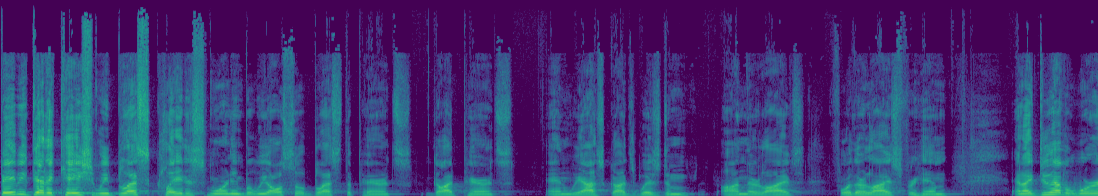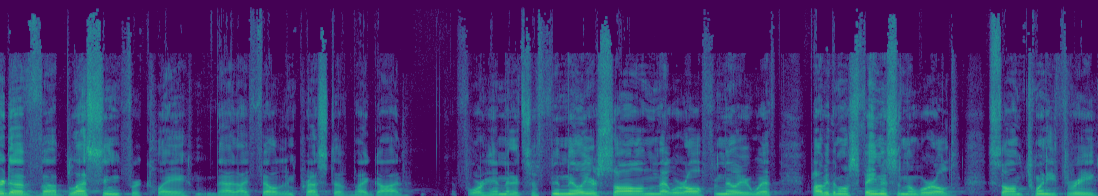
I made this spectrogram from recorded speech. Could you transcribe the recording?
baby dedication, we bless Clay this morning, but we also bless the parents, godparents, and we ask God's wisdom on their lives, for their lives, for him. And I do have a word of uh, blessing for Clay that I felt impressed of by God for him. And it's a familiar psalm that we're all familiar with, probably the most famous in the world, Psalm 23.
